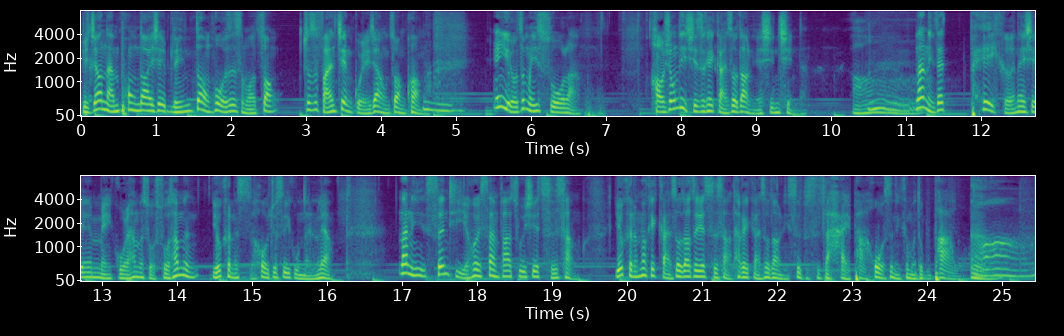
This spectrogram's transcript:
比较难碰到一些灵动或者是什么状，就是反正见鬼的这样的状况啊。嗯、因为有这么一说啦，好兄弟其实可以感受到你的心情的。哦，那你在。配合那些美国人他们所说，他们有可能死后就是一股能量，那你身体也会散发出一些磁场，有可能他可以感受到这些磁场，他可以感受到你是不是在害怕，或者是你根本都不怕我。哦、嗯，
